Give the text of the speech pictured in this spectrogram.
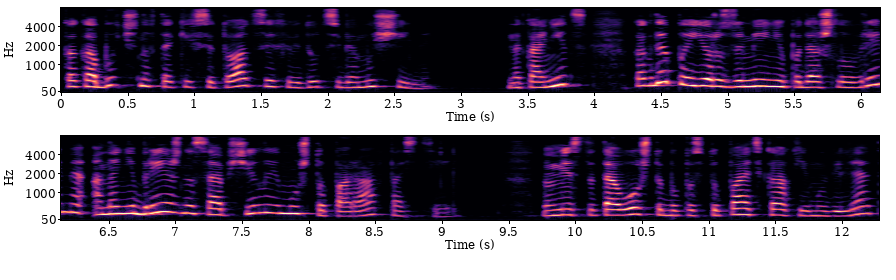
как обычно в таких ситуациях ведут себя мужчины. Наконец, когда по ее разумению подошло время, она небрежно сообщила ему, что пора в постель но вместо того, чтобы поступать, как ему велят,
